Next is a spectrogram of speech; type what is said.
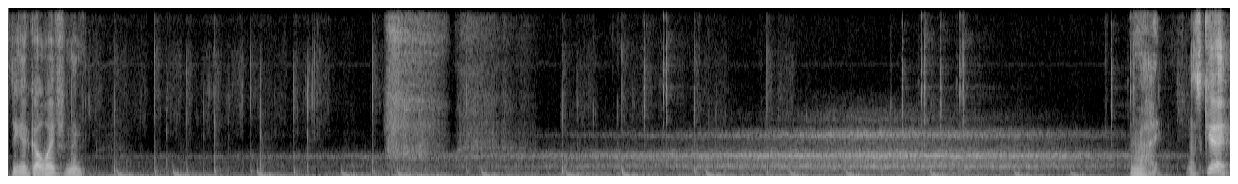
I think I got away from him. Right, that's good.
